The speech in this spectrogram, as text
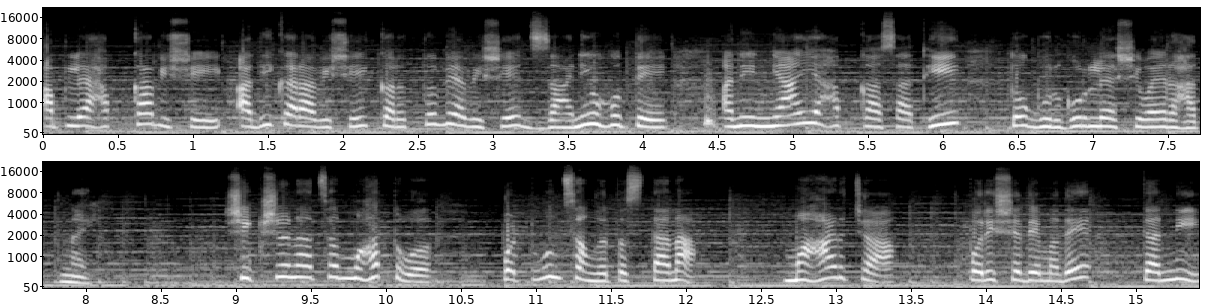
आपल्या हक्काविषयी अधिकाराविषयी कर्तव्याविषयी जाणीव होते आणि न्याय हक्कासाठी तो गुरगुरल्याशिवाय राहत नाही. शिक्षणाचं महत्त्व पटवून सांगत असताना महाडच्या परिषदेमध्ये त्यांनी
